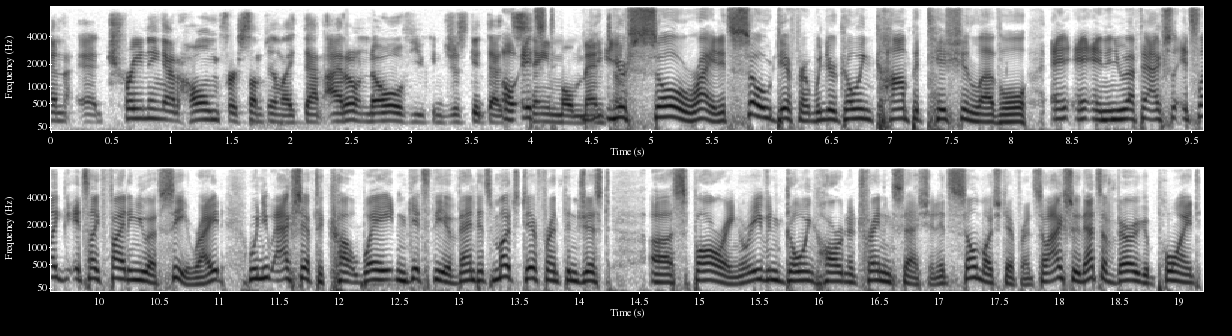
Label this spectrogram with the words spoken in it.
and uh, training at home for something like that, I don't know if you can just get that Oh, same momentum. You're so right. It's so different when you're going competition level, and, and, and then you have to actually. It's like it's like fighting UFC, right? When you actually have to cut weight and get to the event, it's much different than just uh, sparring or even going hard in a training session. It's so much different. So actually, that's a very good point.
